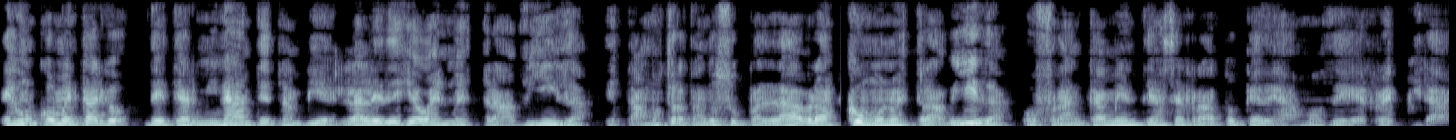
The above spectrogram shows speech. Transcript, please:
Es un comentario determinante también. La ley de Jehová es nuestra vida. Estamos tratando su palabra como nuestra vida o francamente hace rato que dejamos de respirar.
